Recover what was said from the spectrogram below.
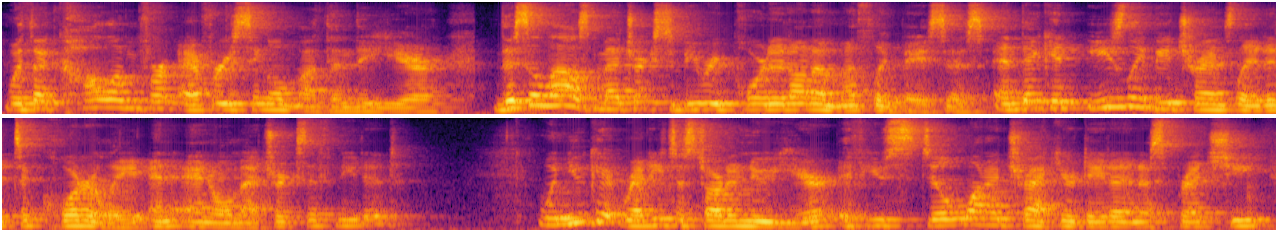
with a column for every single month in the year. This allows metrics to be reported on a monthly basis, and they can easily be translated to quarterly and annual metrics if needed. When you get ready to start a new year, if you still want to track your data in a spreadsheet,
